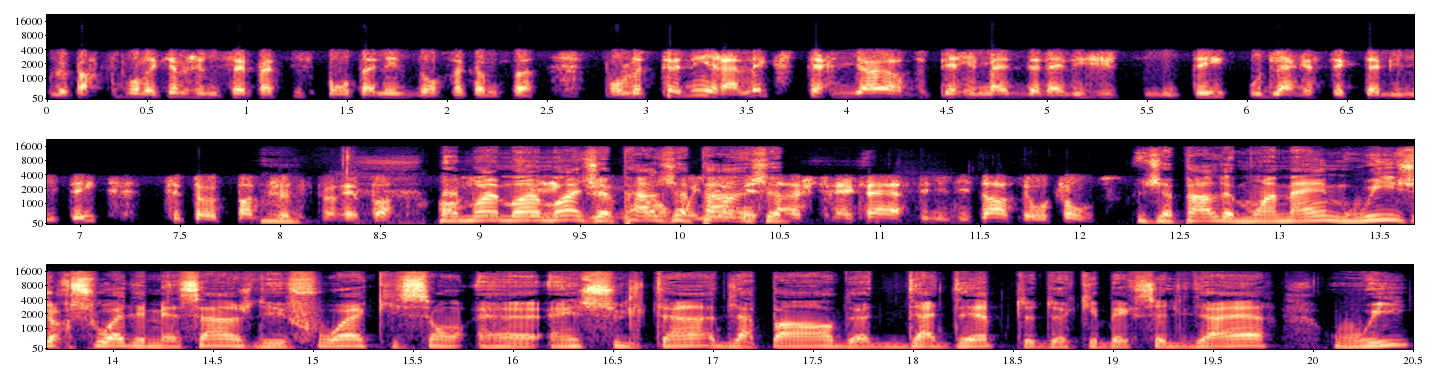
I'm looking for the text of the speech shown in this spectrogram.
le parti pour lequel j'ai une sympathie spontanée, disons ça comme ça, pour le tenir à l'extérieur du périmètre de la légitimité ou de la respectabilité, c'est un pas que je ne ferai pas. Mais moi, moi, moi, je parle, je parle, un message très clair à ces militants, c'est autre chose. Je parle de moi-même. Oui, je reçois des messages des fois qui sont euh, insultants de la part d'adeptes de Québec solidaire. Oui,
